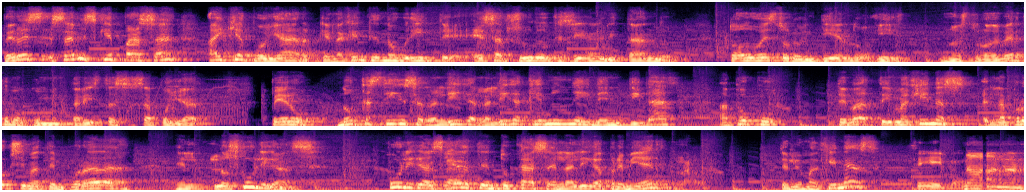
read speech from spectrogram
Pero es, ¿sabes qué pasa? Hay que apoyar, que la gente no grite, es absurdo que sigan gritando. Todo esto lo entiendo y nuestro deber como comentaristas es apoyar. Pero no castigues a la liga, la liga tiene una identidad. ¿A poco te, va, te imaginas en la próxima temporada los hooligans? Hooligans, quédate en tu casa en la Liga Premier. ¿Te lo imaginas? Sí, no. No, no.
